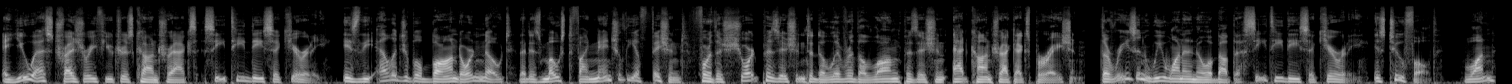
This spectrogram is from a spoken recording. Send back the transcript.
a U.S. Treasury futures contract's CTD security is the eligible bond or note that is most financially efficient for the short position to deliver the long position at contract expiration. The reason we want to know about the CTD security is twofold. One,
